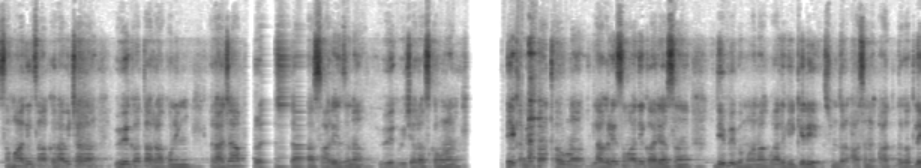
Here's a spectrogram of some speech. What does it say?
समाधीचा करा विचार. विवेकाता राखोनी राजा प्रजा सारे जण विवेक विचारास करून एकमेका अरुण लागले समाधी कार्यास दिव्य विमाना पालखी केले सुंदर आसन आत घातले.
